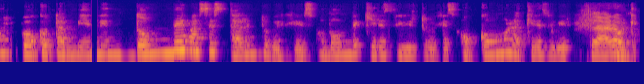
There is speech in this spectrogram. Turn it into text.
un poco también en dónde vas a estar en tu vejez o dónde quieres vivir tu vejez o cómo la quieres vivir. Claro. Porque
